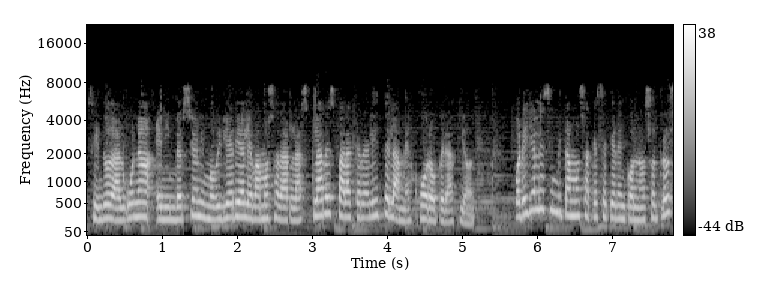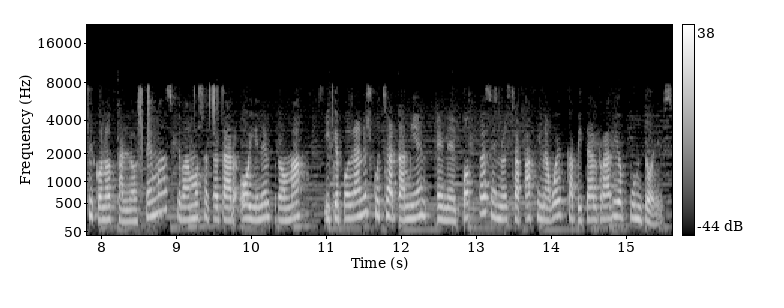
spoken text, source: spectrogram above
sin duda alguna, en Inversión Inmobiliaria le vamos a dar las claves para que realice la mejor operación. Por ello les invitamos a que se queden con nosotros y conozcan los temas que vamos a tratar hoy en el programa y que podrán escuchar también en el podcast en nuestra página web capitalradio.es.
